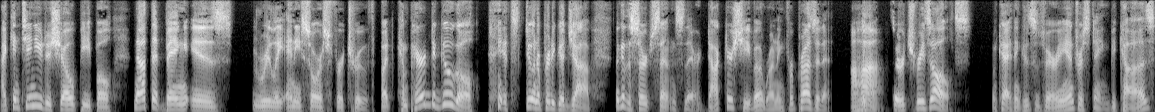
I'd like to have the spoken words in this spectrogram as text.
I continue to show people not that Bing is really any source for truth, but compared to Google, it's doing a pretty good job. Look at the search sentence there. Dr. Shiva running for president. Uh huh. Search results. Okay. I think this is very interesting because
